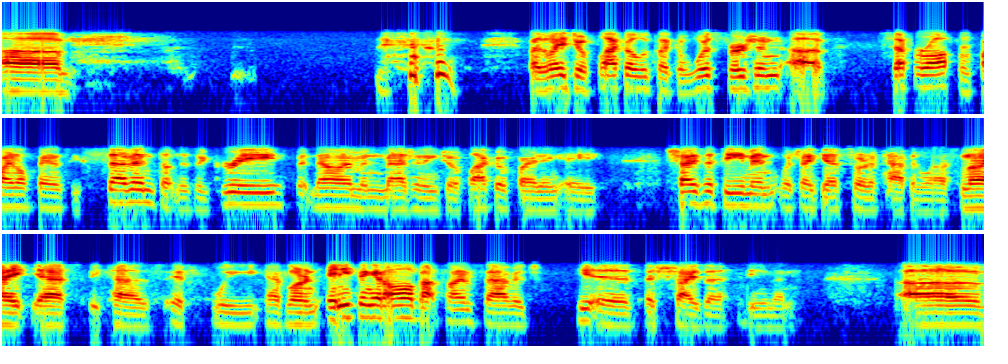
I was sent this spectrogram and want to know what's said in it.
Um, by the way, Joe Flacco looked like a wuss version of Sephiroth from Final Fantasy VII. Don't disagree, but now I'm imagining Joe Flacco fighting a Shiza demon, which I guess sort of happened last night. Yes, because if we have learned anything at all about Time Savage, he is a Shiza demon. Uh,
